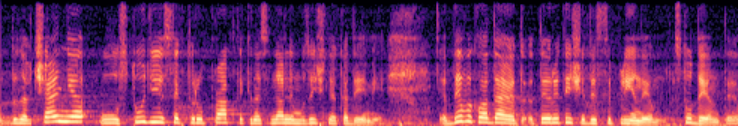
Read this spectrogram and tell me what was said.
до навчання у студії сектору практики Національної музичної академії, де викладають теоретичні дисципліни студенти,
